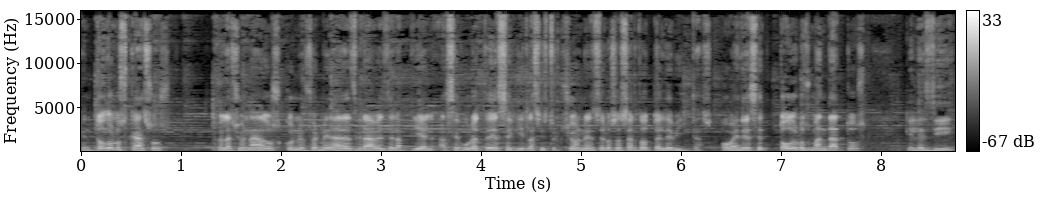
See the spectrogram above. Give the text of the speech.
En todos los casos relacionados con enfermedades graves de la piel, asegúrate de seguir las instrucciones de los sacerdotes levitas. Obedece todos los mandatos que les di.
